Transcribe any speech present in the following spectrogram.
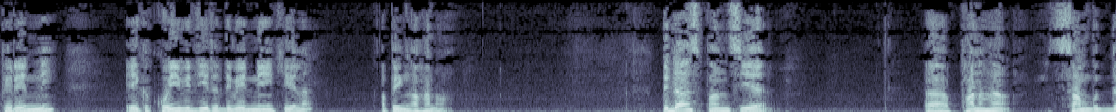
පිරෙන්නේ? ඒක කොයි විදිහටද වෙන්නේ කියලා අපෙන් අහනවා. 2550 සම්බුද්ධ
